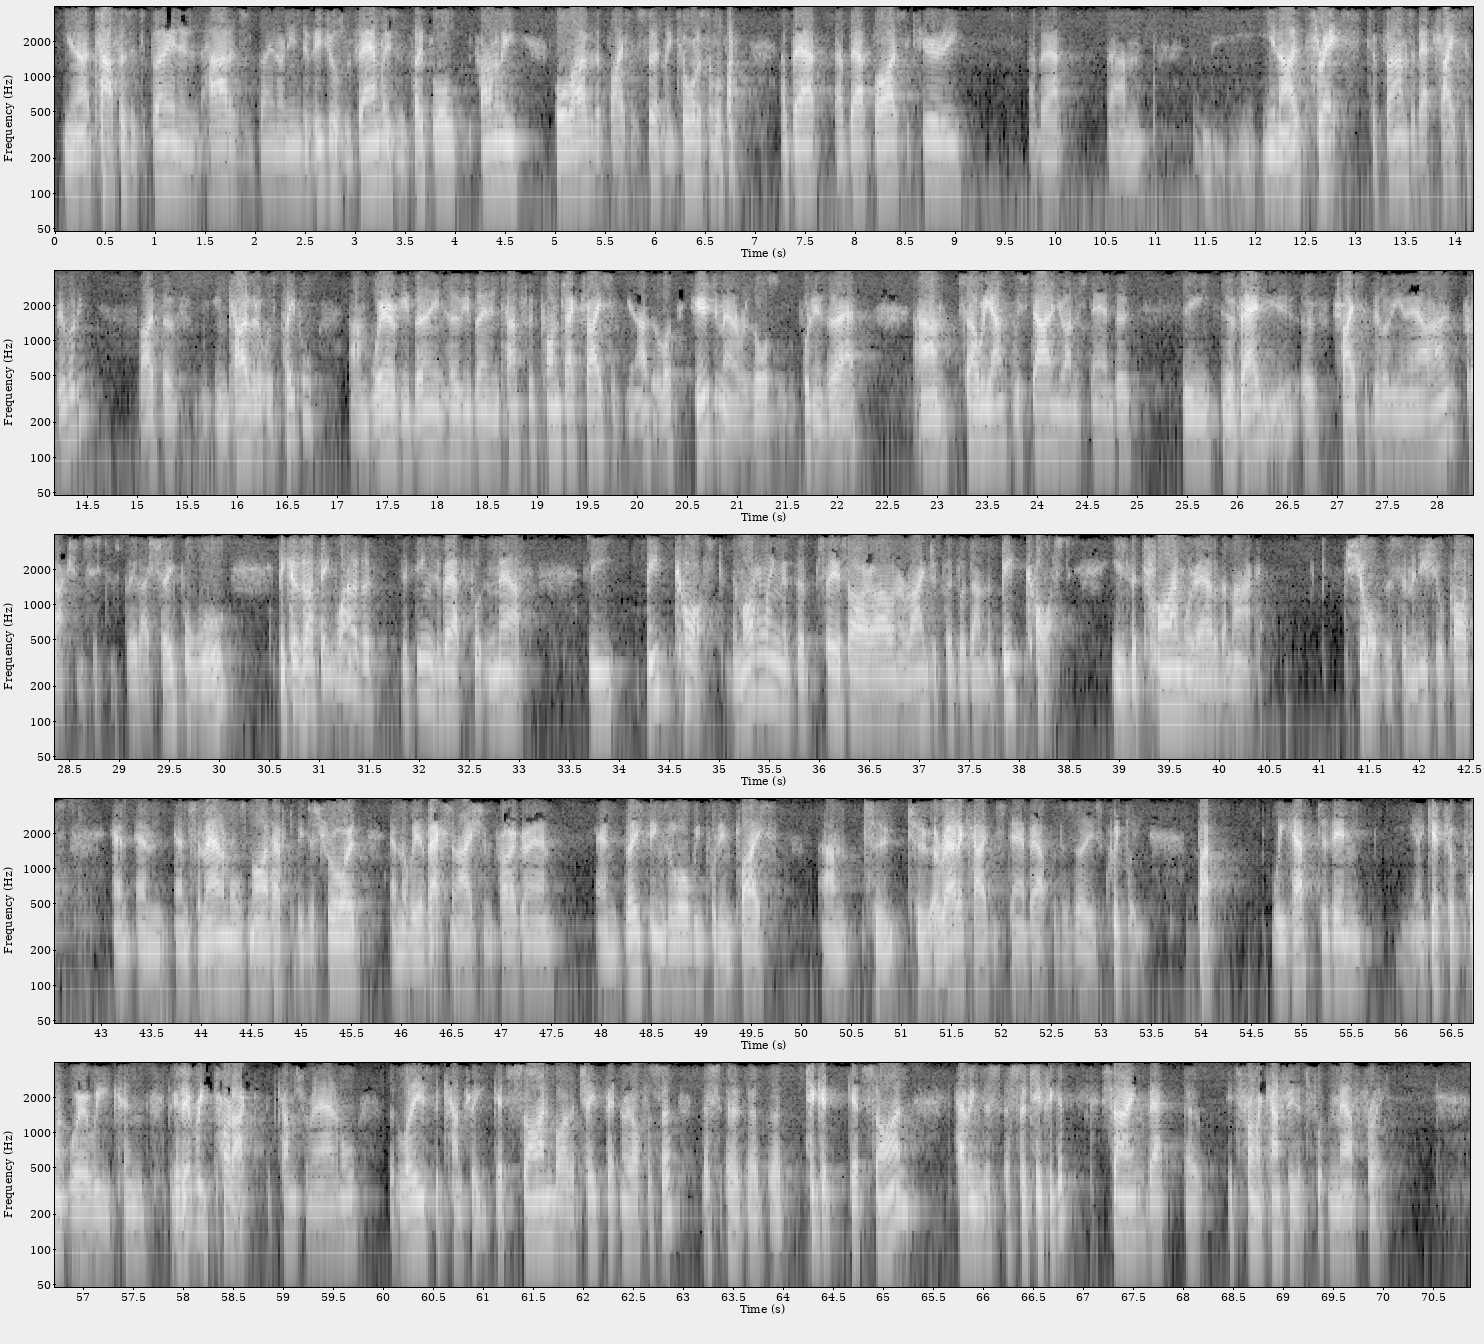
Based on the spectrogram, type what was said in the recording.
you know, tough as it's been and hard as it's been on individuals and families and people, all economy, all over the place, it certainly taught us a lot about about biosecurity, about um, you know threats to farms, about traceability. Both of in COVID, it was people. Um, where have you been? Who have you been in touch with? Contact tracing. You know, a huge amount of resources we put into that. Um, so we we're starting to understand the the, the value of traceability in our own production systems, be they sheep or wool. Because I think one of the, the things about foot and mouth, the big cost, the modelling that the CSIRO and a range of people have done, the big cost is the time we're out of the market. Sure, there's some initial costs and, and, and some animals might have to be destroyed and there'll be a vaccination program and these things will all be put in place um, to, to eradicate and stamp out the disease quickly. But we have to then you know, get to a point where we can, because every product that comes from an animal that leaves the country gets signed by the chief veterinary officer. A, a, a ticket gets signed, having this, a certificate saying that uh, it's from a country that's foot and mouth free.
